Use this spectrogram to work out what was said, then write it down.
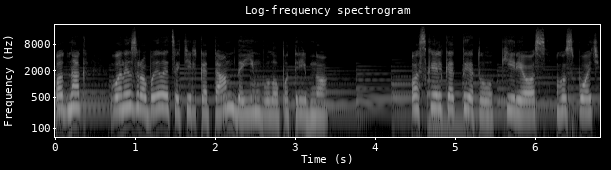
Однак вони зробили це тільки там, де їм було потрібно. Оскільки титул Кіріос Господь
